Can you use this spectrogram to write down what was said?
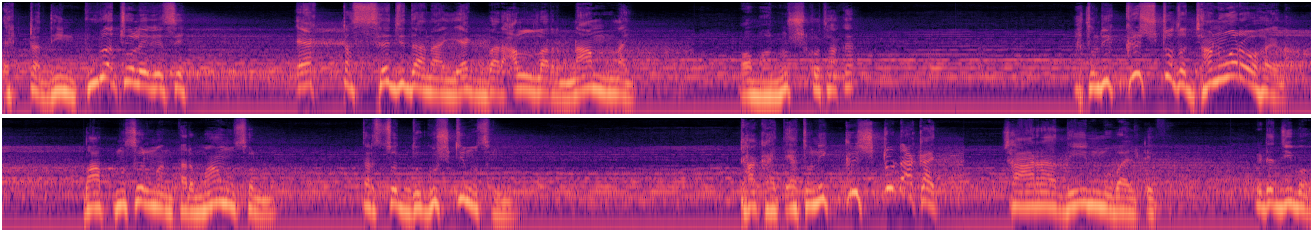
একটা দিন পুরো চলে গেছে, একটা সেজদা নাই, একবার আল্লাহর নাম নাই। অমানুষ কোথাকার? এত নিকৃষ্ট তো জানোয়ারও হয় না। বাপ মুসলমান, তার মা মুসলমান, তার চোদ্দ গোষ্ঠী মুসলমান। ঢাকায়, এত নিকৃষ্ট ঢাকায় সারা দিন মোবাইল টেপে। এটা জীবন।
